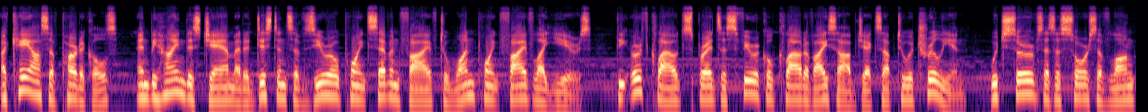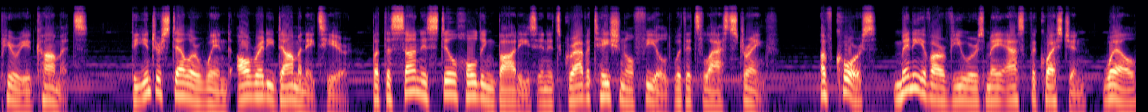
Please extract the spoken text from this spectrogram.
A chaos of particles, and behind this jam at a distance of 0.75 to 1.5 light-years, the Oort cloud spreads a spherical cloud of ice objects up to a trillion, which serves as a source of long-period comets. The interstellar wind already dominates here, but the Sun is still holding bodies in its gravitational field with its last strength. Of course, many of our viewers may ask the question, well,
